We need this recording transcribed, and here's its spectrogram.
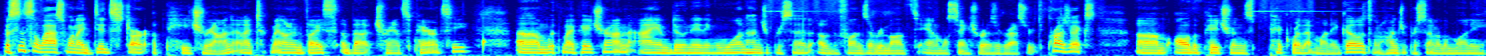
but since the last one, I did start a Patreon, and I took my own advice about transparency. Um, with my Patreon, I am donating 100% of the funds every month to animal sanctuaries or grassroots projects. Um, all the patrons pick where that money goes. 100% of the money,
